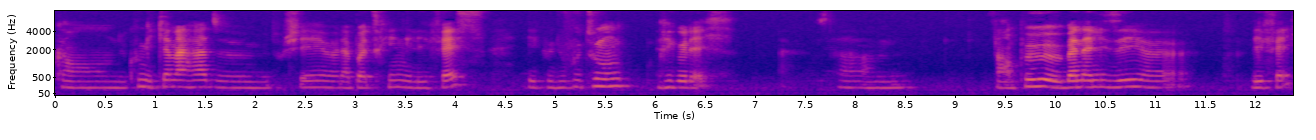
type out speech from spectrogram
quand du coup mes camarades me touchaient la poitrine et les fesses et que du coup tout le monde rigolait. Ça, ça a un peu banalisé les faits.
